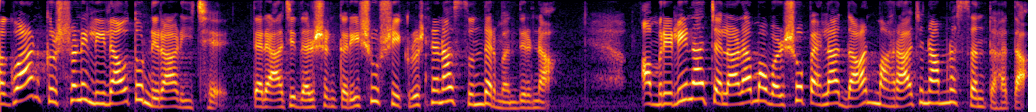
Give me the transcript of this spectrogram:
ભગવાન કૃષ્ણની લીલાઓ તો નિરાળી છે. ત્યારે આજે દર્શન કરીશું શ્રી કૃષ્ણના સુંદર મંદિરના. અમરેલીના ચલાળામાં વર્ષો પહેલાં દાન મહારાજ નામના સંત હતા.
